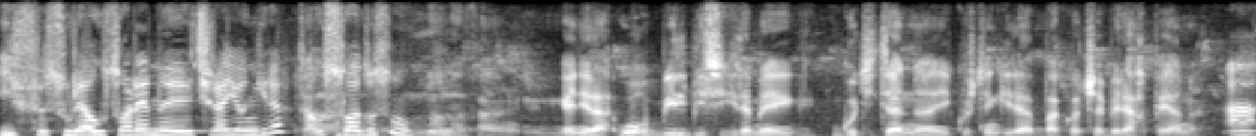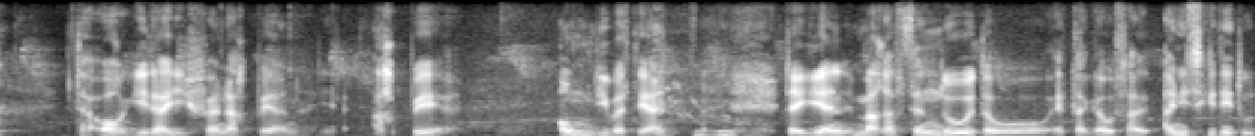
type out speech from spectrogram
if zure auzoaren eh, etxera joan gira? Auzoa duzu? Nola, fan, gainera urbil bizi gira, me gutitan ikusten gira bakotxa bere arpean. Ah, Eta hor gira ifen arpean. Arpe handi batean. eta egian marrazten du eta, eta gauza anizkiten ditu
